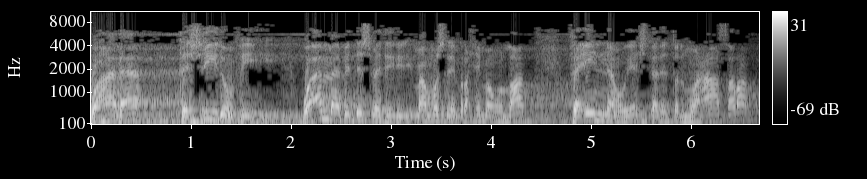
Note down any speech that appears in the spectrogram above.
وهذا تشديد فيه. وأما بالنسبة للإمام مسلم رحمه الله فإنه يشترط المعاصرة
